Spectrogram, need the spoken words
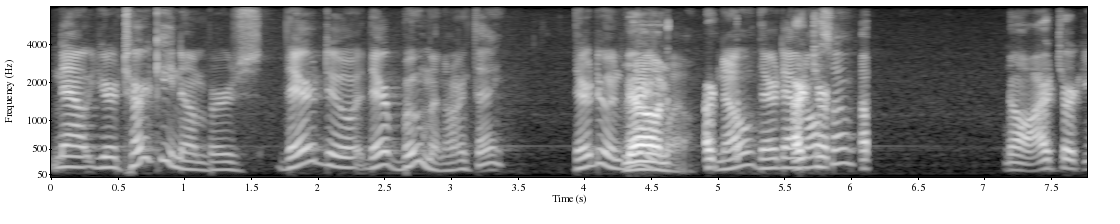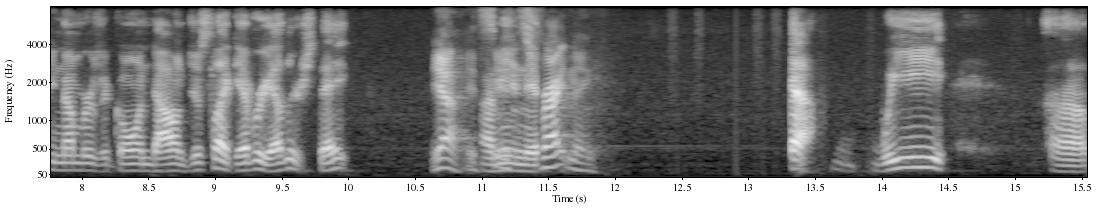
Now your turkey numbers, they're doing they're booming, aren't they? They're doing very No, well. our- no, they're down tur- also. No, our turkey numbers are going down just like every other state. Yeah, it's I mean, it's if- frightening. Yeah, we, uh,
